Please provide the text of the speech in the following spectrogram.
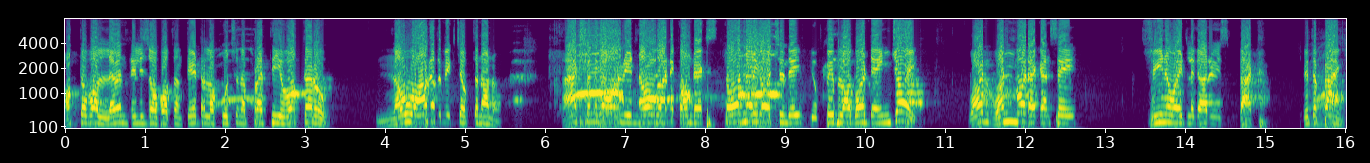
అక్టోబర్ లెవెన్ రిలీజ్ అవబోతుంది. థియేటర్లో కూర్చున్న ప్రతి ఒక్కరు నవ్వు ఆగదు మీకు చెప్తున్నాను. యాక్షన్గా ఉండి నవ్వు కానీ కౌంట్ ఎక్స్ట్రాడినరీ గా వచ్చింది. You people are going to enjoy one one word I can say Srinu Vaitla garu is back with bang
